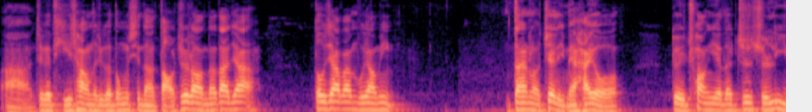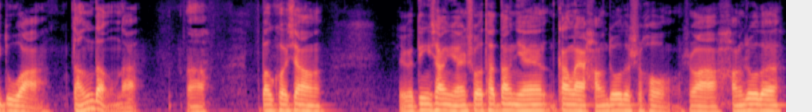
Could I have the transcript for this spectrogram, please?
啊这个提倡的这个东西呢，导致到呢大家都加班不要命。当然了，这里面还有对创业的支持力度啊等等的啊，包括像这个丁香园说，他当年刚来杭州的时候，是吧？杭州的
